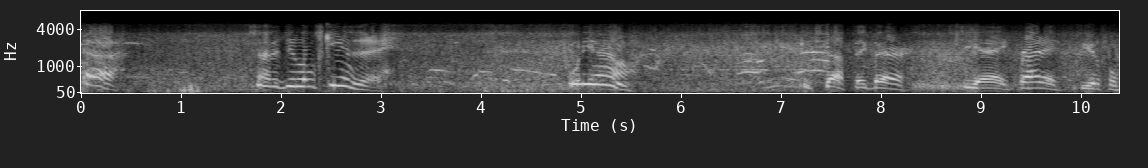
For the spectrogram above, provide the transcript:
Yeah. Decided to do a little skiing today. What do you know? Good stuff. Big Bear. CA. Friday. Beautiful.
